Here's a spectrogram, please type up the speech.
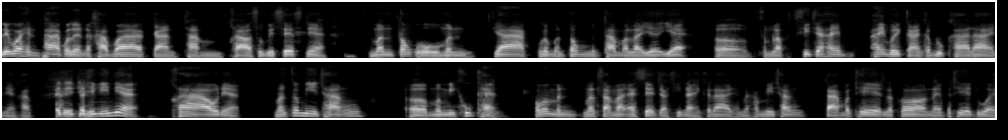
เรียกว่าเห็นภาพกันเลยนะครับว่าการทำ cloud services เนี่ยมันต้องโอ้โหมันยากแล้วมันต้องทำอะไรเยอะแยะเอ่อสำหรับที่จะให้ให้บริการกับลูกค้าได้เนี่ยครับให้ได้แต่ดีทีนี้เนี่ย cloud เนี่ยมันก็มีทั้งเอ่อมันมีคู่แข่งเพ ราะว่ามันมันสามารถ access จากที่ไหนก็ได้ใช่ไหมครับ มีทั้งต่างประเทศแล้วก็ในประเทศด้วย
